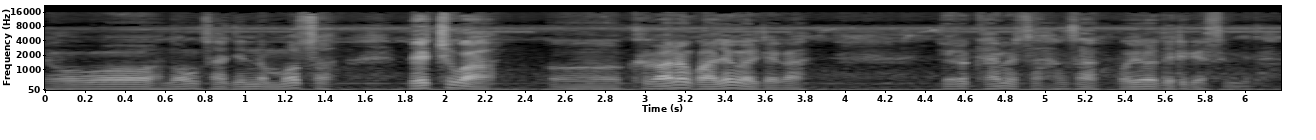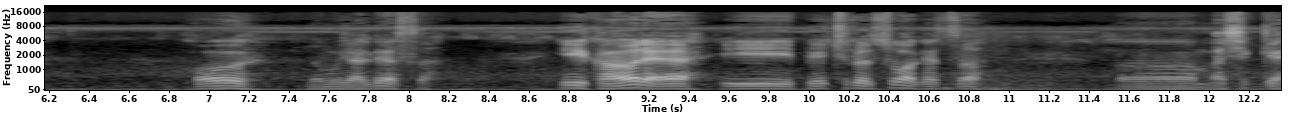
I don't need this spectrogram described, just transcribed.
요 농사 짓는 모습, 배추가, 어, 크가는 과정을 제가 이렇게 하면서 항상 보여드리겠습니다. 어 너무 잘 됐어. 이 가을에 이 배추를 수확해서, 어, 맛있게,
